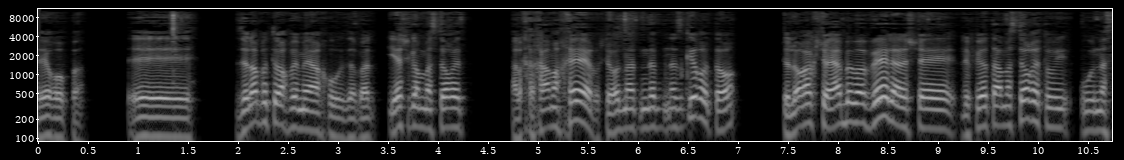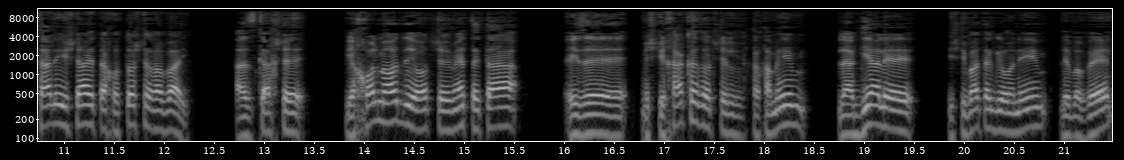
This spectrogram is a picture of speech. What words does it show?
לאירופה. אה, זה לא בטוח ב-100%, אבל יש גם מסורת על חכם אחר, שעוד מעט נזכיר אותו, שלא רק שהיה בבבל, אלא שלפי אותה מסורת הוא, הוא נשא לאישה את אחותו של רבי. אז כך שיכול מאוד להיות שבאמת הייתה איזו משיכה כזאת של חכמים להגיע ישיבת הגאונים לבבל,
